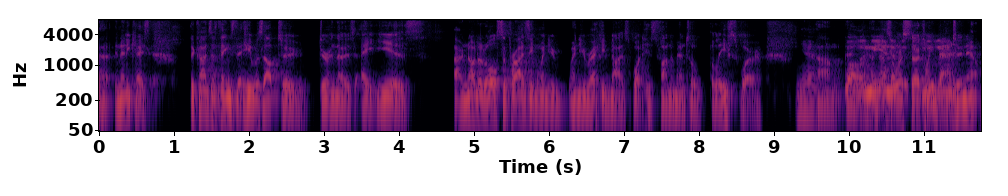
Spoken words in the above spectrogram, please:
uh, in any case the kinds of things that he was up to during those eight years are not at all surprising when you when you recognize what his fundamental beliefs were. Yeah. Um, well, and, and, that's what we're circling back to now.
